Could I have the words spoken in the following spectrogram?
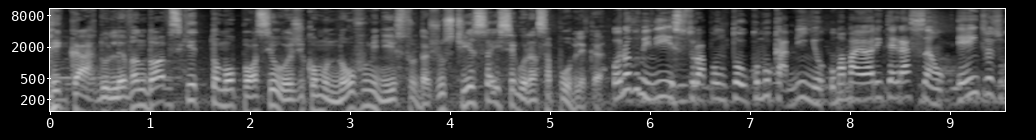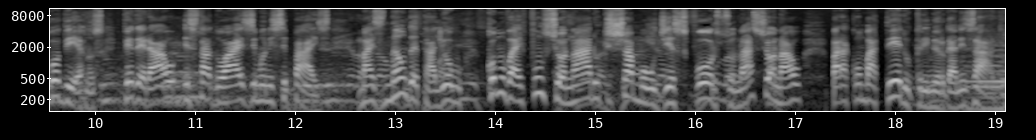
Ricardo Lewandowski tomou posse hoje como novo ministro da Justiça e Segurança Pública. O novo ministro apontou como caminho uma maior integração entre os governos federal, estaduais e municipais, mas não detalhou como vai funcionar o que chamou de esforço nacional para combater o crime organizado.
